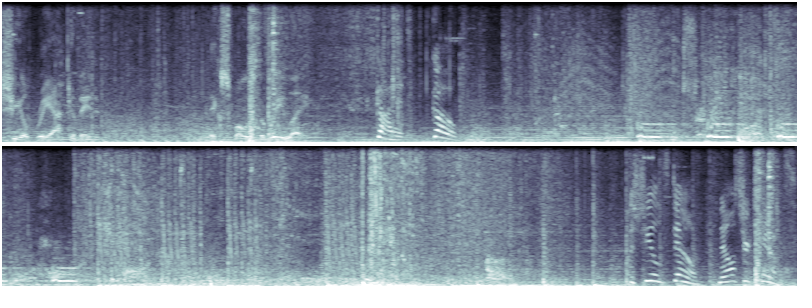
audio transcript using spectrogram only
shield reactivated. Expose the relay. Got it. Go. The shield's down. Now's your chance.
